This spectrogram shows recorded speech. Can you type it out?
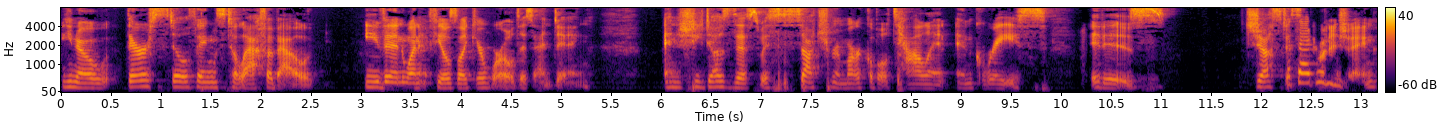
you know, there are still things to laugh about, even when it feels like your world is ending. And she does this with such remarkable talent and grace. It is just astonishing.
